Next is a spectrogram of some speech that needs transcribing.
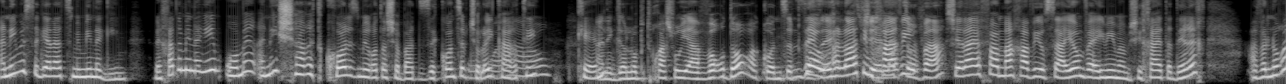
אני מסגל לעצמי מנהגים, ואחד המנהגים, הוא אומר, אני שר את כל זמירות השבת, זה קונספט שלא הכרתי. וואו. כן. אני גם לא בטוחה שהוא יעבור דור, הקונספט זהו, הזה. אני לא יודעת אם חוי, טובה. שאלה יפה מה חוי עושה היום והאם היא ממשיכה את הדרך, אבל נורא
